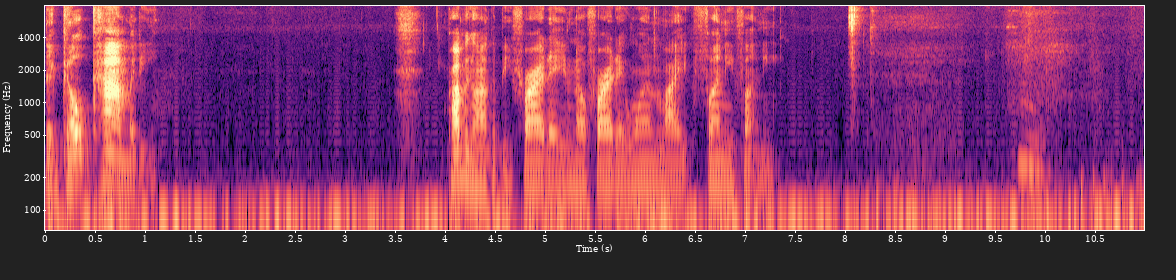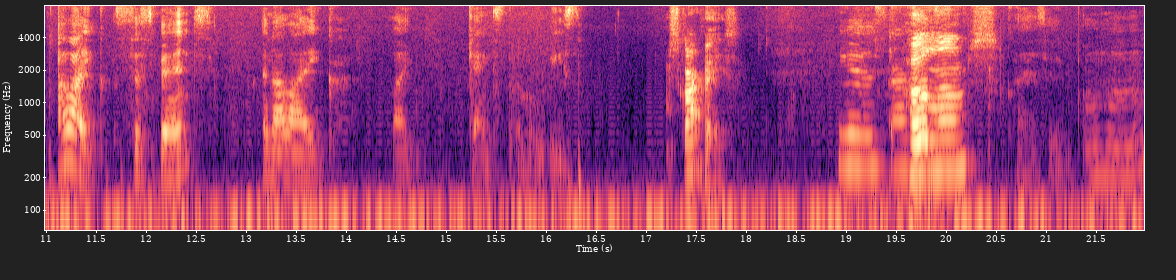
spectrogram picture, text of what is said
The Goat Comedy. Probably gonna have to be Friday, even though Friday one like funny, funny. Hmm. I like suspense, and I like like gangster movies. Scarface. Yes, Scarface. Hoodlums. Classic. Mm-hmm.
